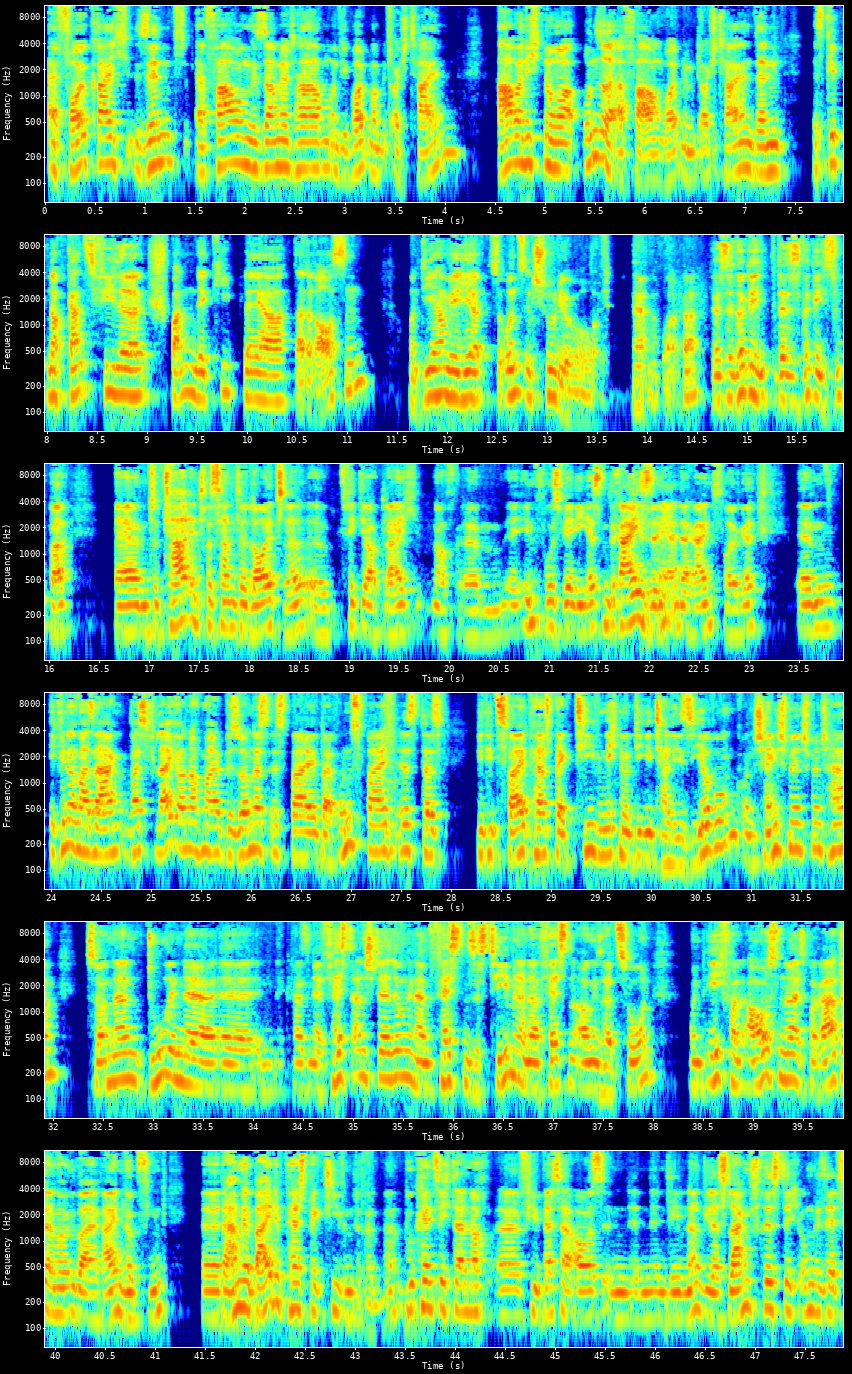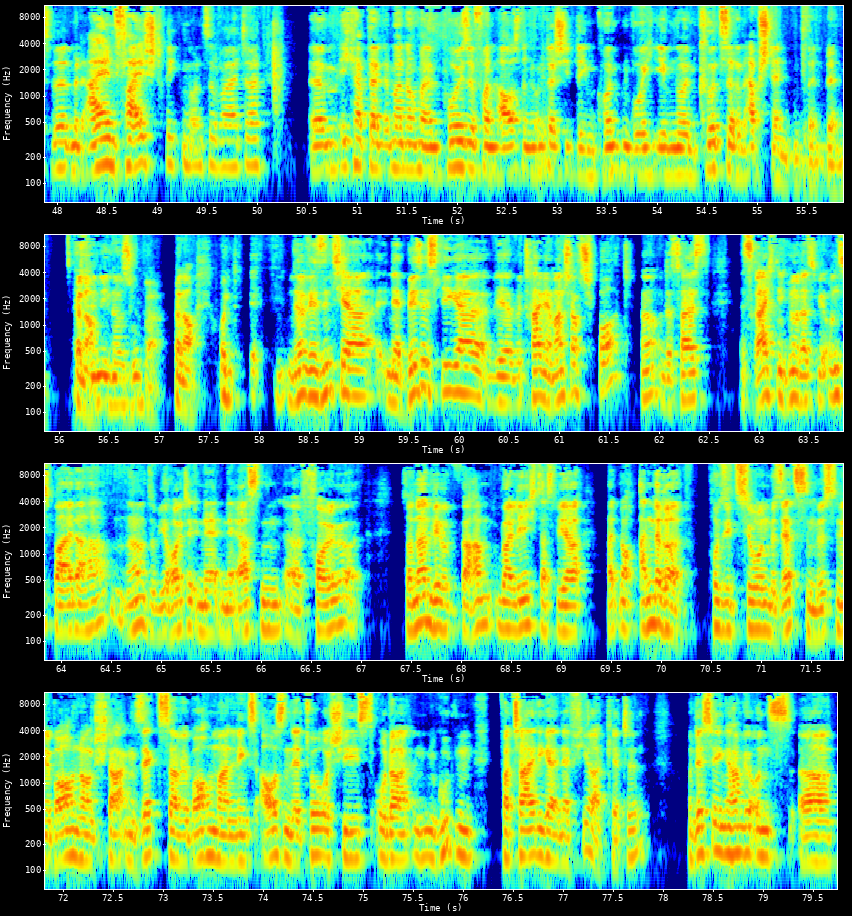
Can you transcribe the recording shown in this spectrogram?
erfolgreich sind, Erfahrungen gesammelt haben und die wollten wir mit euch teilen. Aber nicht nur unsere Erfahrungen wollten wir mit euch teilen, denn es gibt noch ganz viele spannende Keyplayer da draußen und die haben wir hier zu uns ins Studio geholt. Ja, das ist wirklich, das ist wirklich super. Ähm, total interessante Leute. Äh, kriegt ihr auch gleich noch ähm, Infos, wer die ersten drei sind ja. in der Reihenfolge. Ähm, ich will noch mal sagen, was vielleicht auch noch mal besonders ist bei, bei uns beiden, ist, dass wir die zwei Perspektiven nicht nur Digitalisierung und Change Management haben, sondern du in der äh, in, quasi in der Festanstellung, in einem festen System, in einer festen Organisation und ich von außen als Berater immer überall reinhüpfend. Äh, da haben wir beide Perspektiven drin. Ne? Du kennst dich dann noch äh, viel besser aus in, in, in dem, ne, wie das langfristig umgesetzt wird mit allen Fallstricken und so weiter. Ähm, ich habe dann immer noch mal Impulse von außen in unterschiedlichen Kunden, wo ich eben nur in kürzeren Abständen drin bin. Das genau. finde ich noch super. Genau. Und äh, ne, wir sind ja in der Businessliga, wir betreiben ja Mannschaftssport. Ne? Und das heißt, es reicht nicht nur, dass wir uns beide haben, ne? so wie heute in der, in der ersten äh, Folge, sondern wir, wir haben überlegt, dass wir halt noch andere Positionen besetzen müssen. Wir brauchen noch einen starken Sechser, wir brauchen mal einen Linksaußen, der Tore schießt oder einen guten Verteidiger in der Viererkette. Und deswegen haben wir uns äh,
